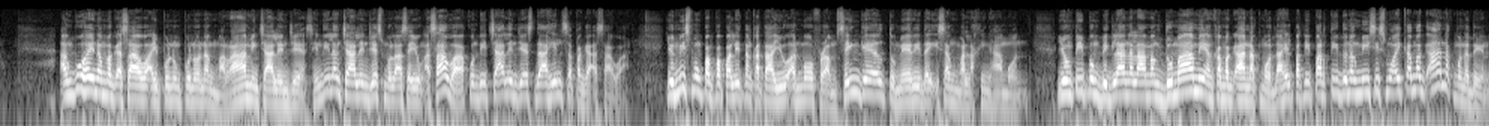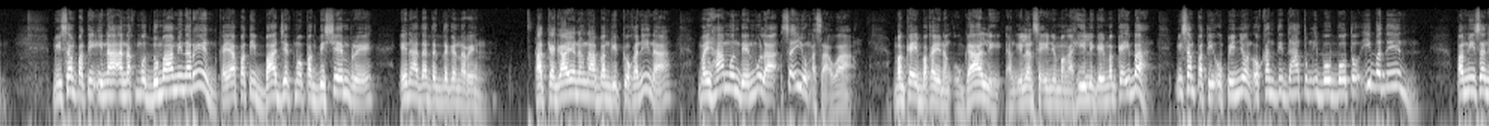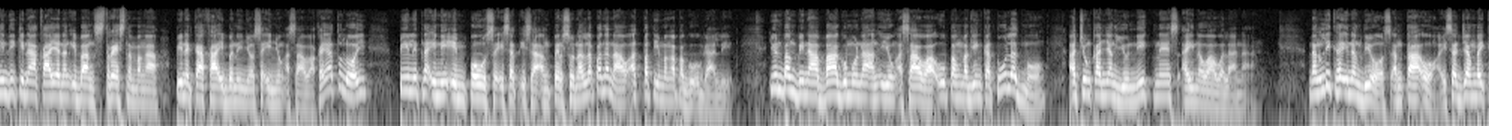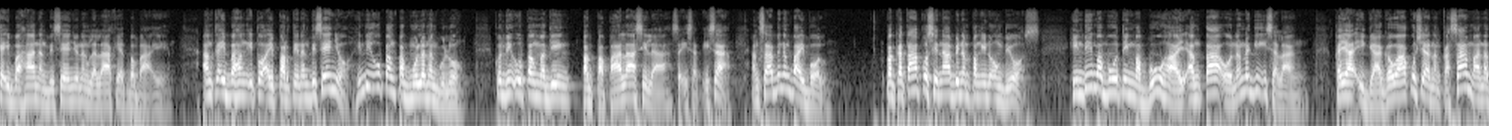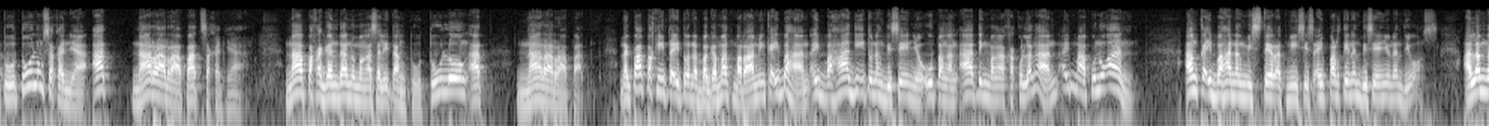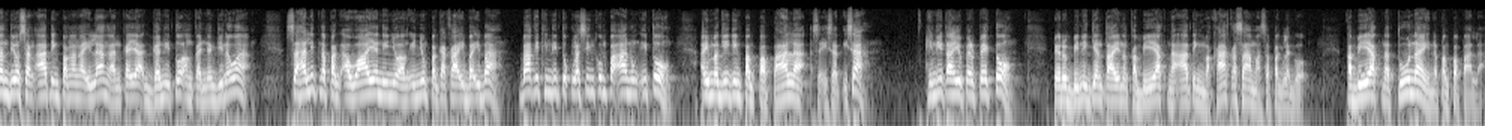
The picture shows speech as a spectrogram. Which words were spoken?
Ang buhay ng mag-asawa ay punong-puno ng maraming challenges. Hindi lang challenges mula sa iyong asawa, kundi challenges dahil sa pag-aasawa. Yun mismong pagpapalit ng katayuan mo from single to married ay isang malaking hamon. Yung tipong bigla na lamang dumami ang kamag-anak mo dahil pati partido ng misis mo ay kamag-anak mo na din. Minsan pati inaanak mo dumami na rin, kaya pati budget mo pag Disyembre, eh nadadagdagan na rin. At kagaya ng nabanggit ko kanina, may hamon din mula sa iyong asawa. Magkaiba kayo ng ugali, ang ilan sa inyong mga hilig ay magkaiba. Minsan pati opinyon o kandidatong iboboto, iba din. Paminsan hindi kinakaya ng ibang stress ng mga pinagkakaiba ninyo sa inyong asawa. Kaya tuloy, pilit na ini-impose sa isa't isa ang personal na pananaw at pati mga pag-uugali. Yun bang binabago mo na ang iyong asawa upang maging katulad mo at yung kanyang uniqueness ay nawawala na? Nang likhain ng Diyos, ang tao ay sadyang may kaibahan ang disenyo ng lalaki at babae. Ang kaibahang ito ay parte ng disenyo, hindi upang pagmulan ng gulo, kundi upang maging pagpapala sila sa isa't isa. Ang sabi ng Bible, Pagkatapos sinabi ng Panginoong Diyos, hindi mabuting mabuhay ang tao na nag-iisa lang. Kaya igagawa ko siya ng kasama na tutulong sa kanya at nararapat sa kanya. Napakaganda ng mga salitang tutulong at nararapat. Nagpapakita ito na bagamat maraming kaibahan ay bahagi ito ng disenyo upang ang ating mga kakulangan ay mapunuan. Ang kaibahan ng mister at misis ay parte ng disenyo ng Diyos. Alam ng Diyos ang ating pangangailangan kaya ganito ang kanyang ginawa. Sa halip na pag-awayan ninyo ang inyong pagkakaiba-iba, bakit hindi tuklasin kung paanong ito ay magiging pagpapala sa isa't isa? Hindi tayo perpekto, pero binigyan tayo ng kabiyak na ating makakasama sa paglago. Kabiyak na tunay na pagpapala.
